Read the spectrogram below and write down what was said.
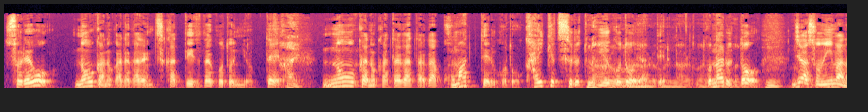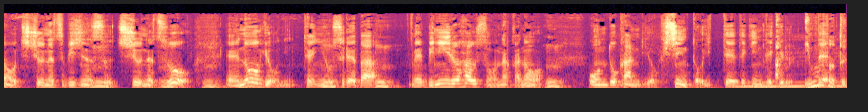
それを農家の方々に使っていただくことによって、はい、農家の方々が困っていることを解決するということをやっている。となると、じゃあその今の地中熱ビジネス、地中熱を、えー、農業に転用すれば、えビニールハウスの中の温度管理をきちんと一定的にできる。今だと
